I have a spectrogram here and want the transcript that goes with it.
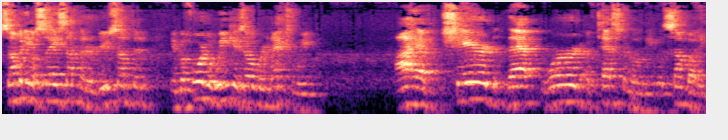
somebody will say something or do something, and before the week is over next week, I have shared that word of testimony with somebody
